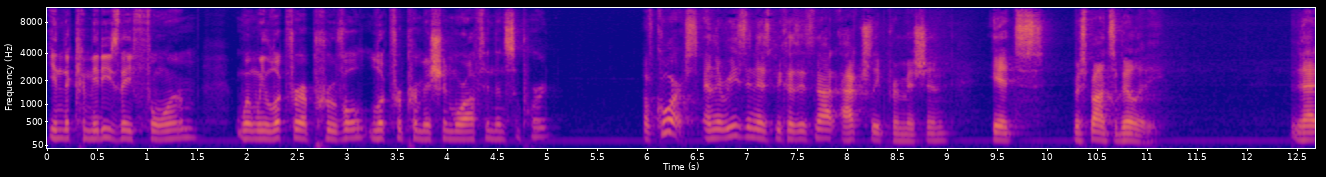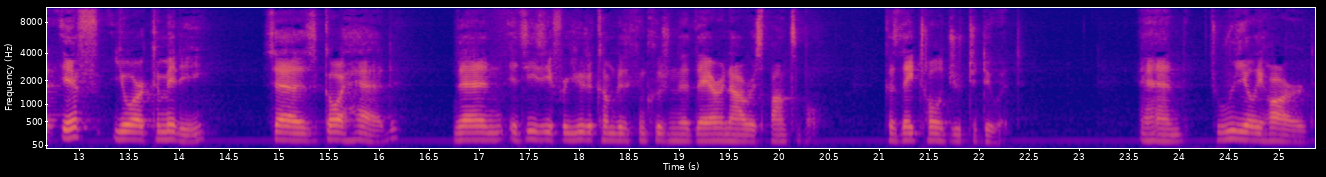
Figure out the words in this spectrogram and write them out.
in the committees they form, when we look for approval, look for permission more often than support? Of course, and the reason is because it's not actually permission; it's responsibility. That if your committee says go ahead, then it's easy for you to come to the conclusion that they are now responsible because they told you to do it. And it's really hard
